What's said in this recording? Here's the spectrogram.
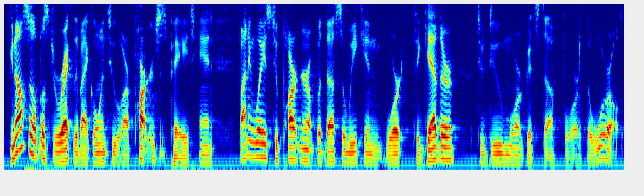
You can also help us directly by going to our partnerships page and finding ways to partner up with us so we can work together to do more good stuff for the world.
